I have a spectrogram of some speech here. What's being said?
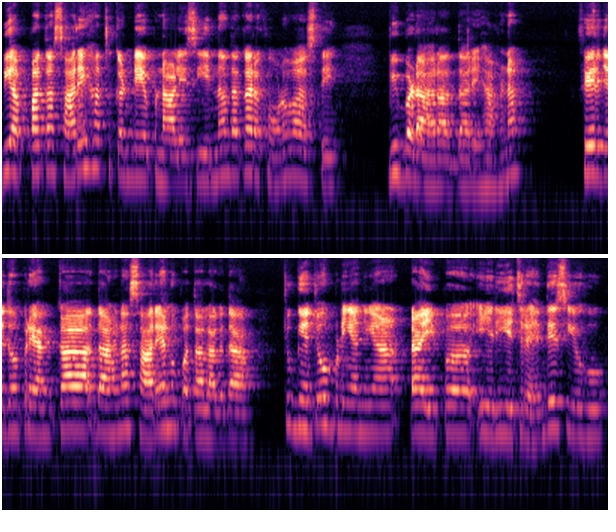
ਵੀ ਆਪਾਂ ਤਾਂ ਸਾਰੇ ਹੱਥ ਕੰਡੇ ਅਪਣਾ ਲਏ ਸੀ ਇਹਨਾਂ ਦਾ ਘਰ ਖੋਣ ਵਾਸਤੇ ਵੀ ਬੜਾ ਇਰਾਦਾ ਰਿਹਾ, ਹਨਾ? ਫਿਰ ਜਦੋਂ ਪ੍ਰਿਯੰਕਾ ਦਾ ਹਨਾ ਸਾਰਿਆਂ ਨੂੰ ਪਤਾ ਲੱਗਦਾ, ਝੁੱਗੀਆਂ ਝੋਂਪੜੀਆਂ ਦੀਆਂ ਟਾਈਪ ਏਰੀਏ 'ਚ ਰਹਿੰਦੇ ਸੀ ਉਹ,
